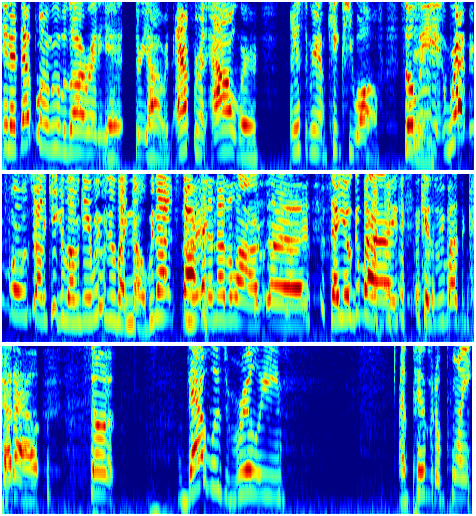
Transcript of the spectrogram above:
and at that point, we was already at three hours. After an hour, Instagram kicks you off. So we right before it was trying to kick us off again, we were just like, no, we're not starting another live. Uh, say your goodbyes because we're about to cut out. So that was really a pivotal point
